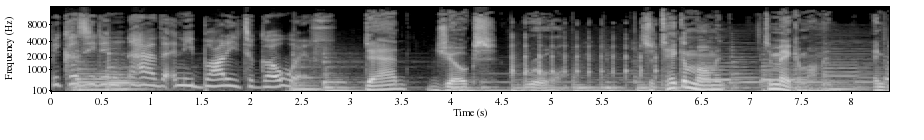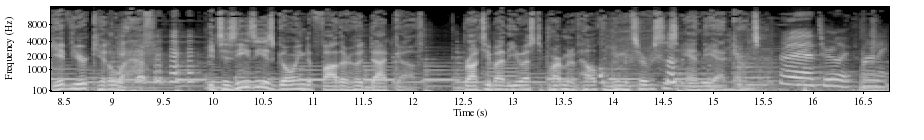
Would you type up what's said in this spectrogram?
Because he didn't have any body to go with. Dad jokes rule. So take a moment to make a moment and give your kid a laugh. It's as easy as going to fatherhood.gov. Brought to you by the U.S. Department of Health and Human Services and the Ad Council. That's really funny.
